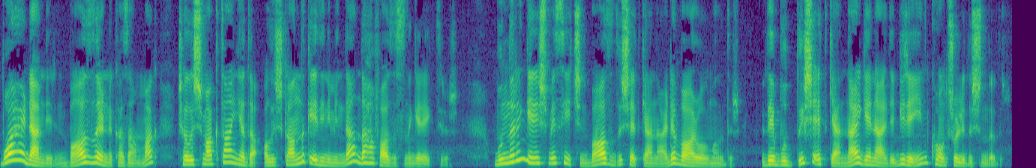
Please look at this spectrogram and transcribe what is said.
bu erdemlerin bazılarını kazanmak çalışmaktan ya da alışkanlık ediniminden daha fazlasını gerektirir. Bunların gelişmesi için bazı dış etkenler de var olmalıdır ve bu dış etkenler genelde bireyin kontrolü dışındadır.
